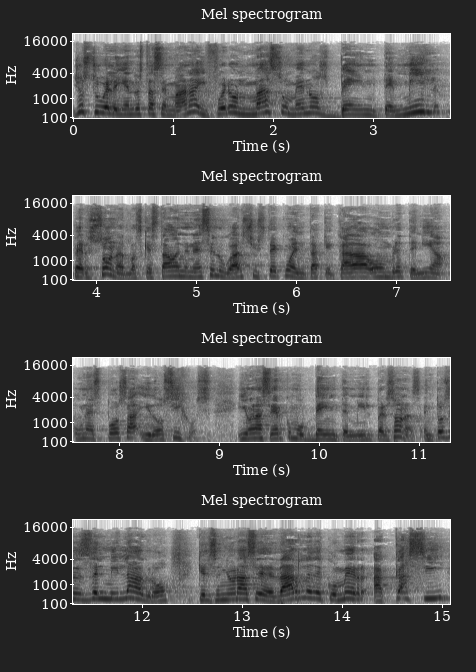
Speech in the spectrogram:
Yo estuve leyendo esta semana y fueron más o menos 20 mil personas las que estaban en ese lugar. Si usted cuenta que cada hombre tenía una esposa y dos hijos, iban a ser como 20 mil personas. Entonces es el milagro que el Señor hace de darle de comer a casi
